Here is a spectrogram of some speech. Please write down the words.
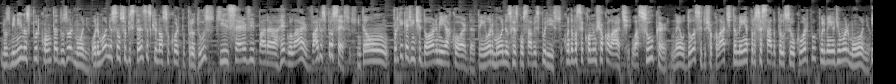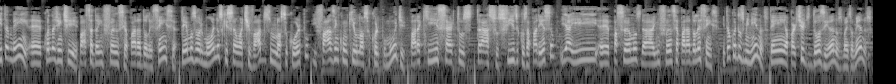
nos meninos por conta dos hormônios. Hormônios são substâncias que o nosso corpo produz que serve para regular vários processos. Então, por que, que a gente dorme e acorda? Tem hormônios responsáveis por isso. Quando você come um chocolate, o açúcar, né, o doce do chocolate, também é processado pelo seu corpo por meio de um hormônio. E também, é, quando a gente passa da infância para a adolescência, temos hormônios que são ativados no nosso corpo e fazem com que o nosso corpo mude para que certos traços físicos apareçam e aí é, passamos da infância para a adolescência. Então, quando os meninos têm a partir de 12 anos, mais ou menos,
